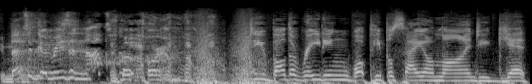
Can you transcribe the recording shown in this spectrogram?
that's a good reason not to vote for him. Do you bother reading what people say online? Do you get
